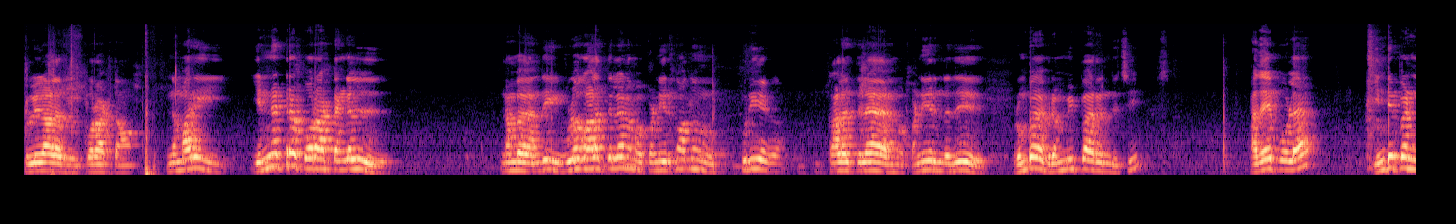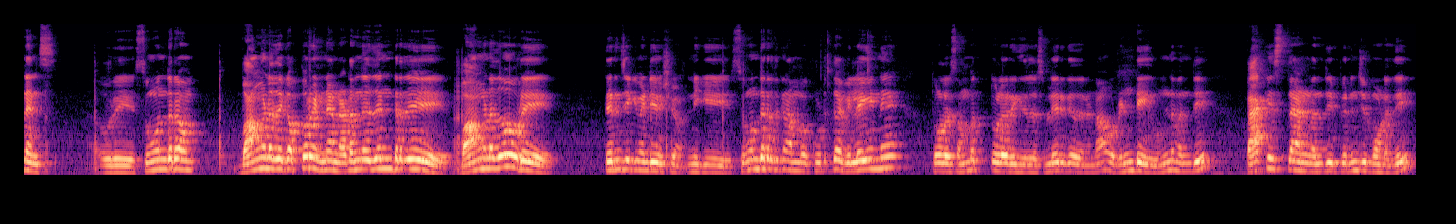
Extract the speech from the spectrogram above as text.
தொழிலாளர்கள் போராட்டம் இந்த மாதிரி எண்ணற்ற போராட்டங்கள் நம்ம வந்து இவ்வளோ காலத்தில் நம்ம பண்ணியிருக்கோம். அதுவும் குறுகிய காலத்தில் நம்ம பண்ணியிருந்தது ரொம்ப பிரமிப்பாக இருந்துச்சு. அதே போல் இண்டிபெண்டன்ஸ் ஒரு சுதந்திரம் வாங்கினதுக்கப்புறம் என்ன நடந்ததுன்றது வாங்கினதும் ஒரு தெரிஞ்சிக்க வேண்டிய விஷயம். இன்னைக்கு சுதந்திரத்துக்கு நம்ம கொடுத்த விலைன்னு தோழர் சம்பத் தோழர் இதில் சொல்லியிருக்கிறது என்னன்னா ஒரு ரெண்டு ஒன்று வந்து பாகிஸ்தான் வந்து பிரிஞ்சு போனது.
